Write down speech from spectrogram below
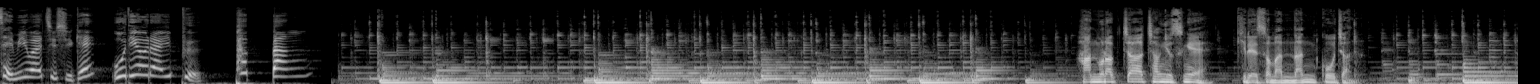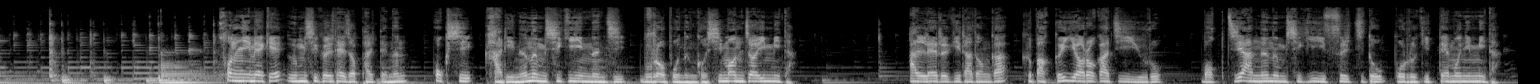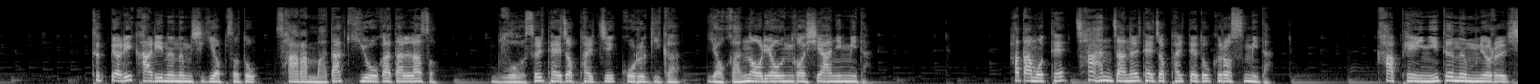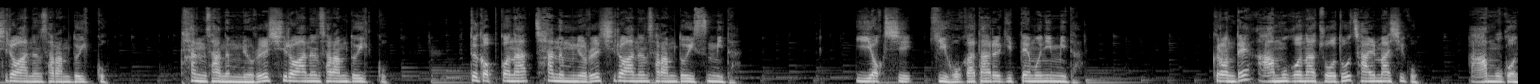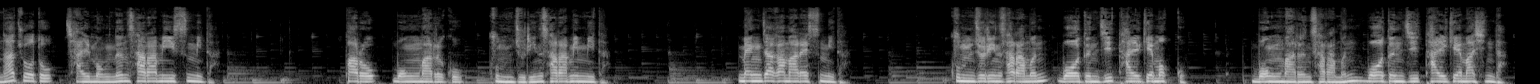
재미와 지식의 오디오 라이프 팟빵 한문학자 장유승의 길에서 만난 고전 손님에게 음식을 대접할 때는 혹시 가리는 음식이 있는지 물어보는 것이 먼저입니다. 알레르기라던가 그 밖의 여러 가지 이유로 먹지 않는 음식이 있을지도 모르기 때문입니다. 특별히 가리는 음식이 없어도 사람마다 기호가 달라서 무엇을 대접할지 고르기가 여간 어려운 것이 아닙니다. 하다못해 차 한 잔을 대접할 때도 그렇습니다. 카페인이 든 음료를 싫어하는 사람도 있고, 탄산음료를 싫어하는 사람도 있고, 뜨겁거나 찬 음료를 싫어하는 사람도 있습니다. 이 역시 기호가 다르기 때문입니다. 그런데 아무거나 줘도 잘 마시고, 아무거나 줘도 잘 먹는 사람이 있습니다. 바로 목마르고 굶주린 사람입니다. 맹자가 말했습니다. 굶주린 사람은 뭐든지 달게 먹고 목마른 사람은 뭐든지 달게 마신다.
